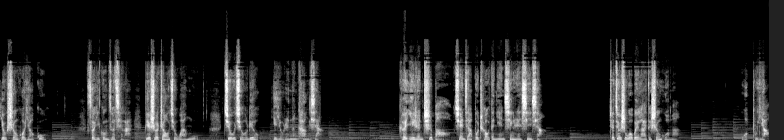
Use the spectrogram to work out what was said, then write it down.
有生活要过，所以工作起来别说朝九晚五，九九六也有人能扛下。可一人吃饱全家不愁的年轻人心想：这就是我未来的生活吗？我不要。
